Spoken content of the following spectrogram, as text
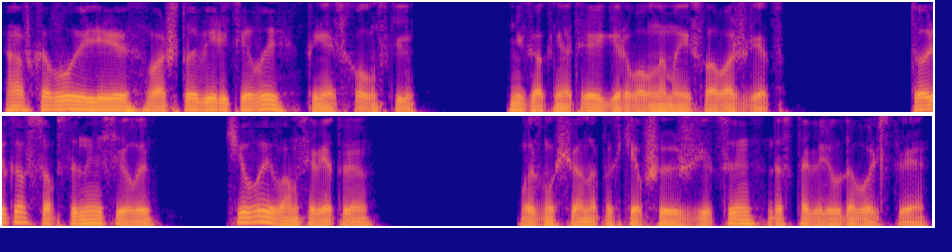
«А в кого или во что верите вы, князь Холмский?» Никак не отреагировал на мои слова жрец. «Только в собственные силы. Чего и вам советую». Возмущенно пыхтевшие жрецы доставили удовольствие.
